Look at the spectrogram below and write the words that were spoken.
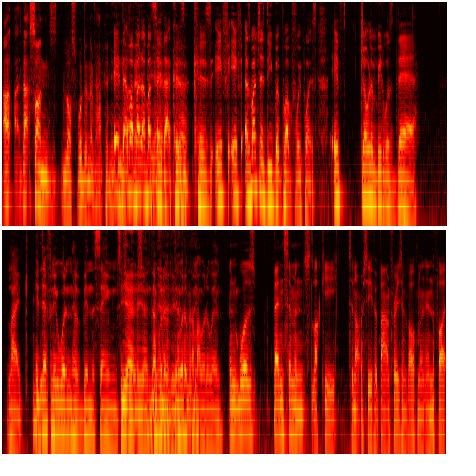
Uh, uh, that Suns loss wouldn't have happened. If Eh, he that- was I'm about, there. About to say Yeah, that because yeah. if if as much as D Book put up 40 points, if Joel Embiid was there, like it definitely wouldn't have been the same situation. Yeah, yeah, situation. they would have definitely, they would have come out with a win. and was Ben Simmons lucky to not receive a ban for his involvement in the fight?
